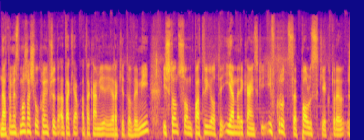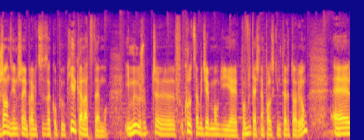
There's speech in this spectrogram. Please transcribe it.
Natomiast można się uchronić przed ataki, atakami rakietowymi i stąd są patrioty i amerykańskie, i wkrótce polskie, które rząd Zjednoczonej Prawicy zakupił kilka lat temu i my już czy, wkrótce będziemy mogli je powitać na polskim terytorium, e,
